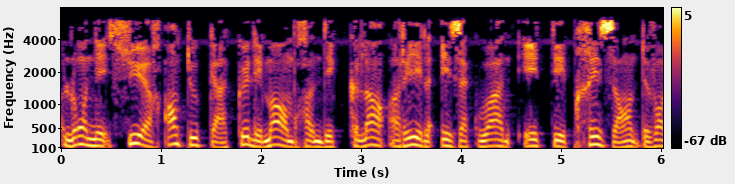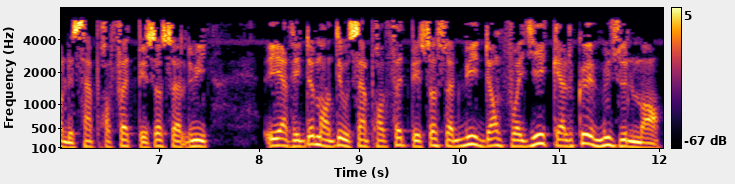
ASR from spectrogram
L'on est sûr en tout cas que les membres des clans Ril et Zakwan étaient présents devant le saint prophète paix lui et avaient demandé au saint prophète paix soit lui d'envoyer quelques musulmans.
